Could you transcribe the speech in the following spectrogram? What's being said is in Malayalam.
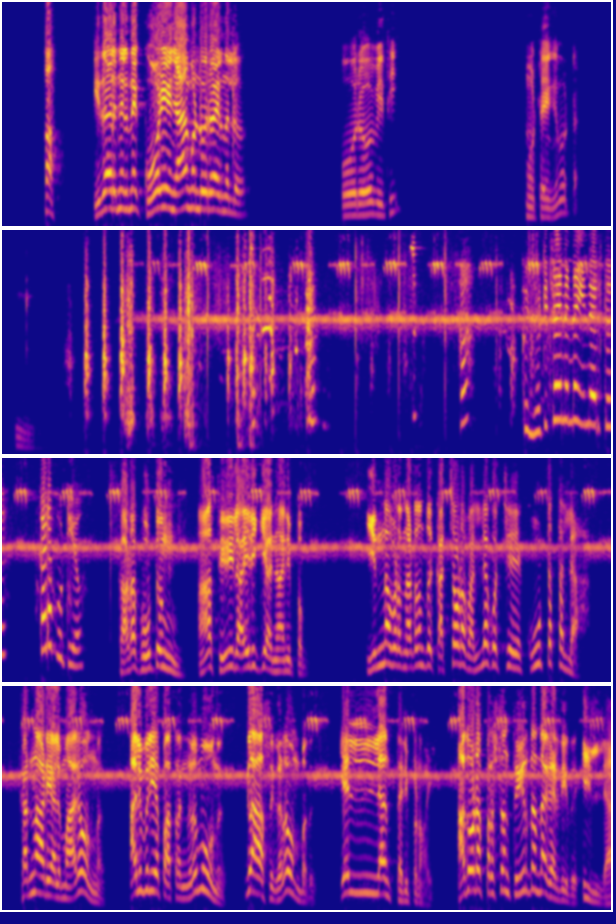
ആ ഇതറിഞ്ഞിരുന്നേ കോഴിയെ ഞാൻ കൊണ്ടുവരുമായിരുന്നല്ലോ. ഓരോ വിധി. മുട്ടയെങ്കിൽ മുട്ട. ഉം. കുഞ്ഞുട്ടി ചായൻ എന്നാ ഈ നേരത്ത്? കട പൂട്ടിയോ? കട പൂട്ടും. ആ സ്ഥിതിയിലായിരിക്കുക ഞാനിപ്പം. ഇന്നവിടെ നടന്നത് കച്ചവട വല്ല കൊച്ചേ കൂട്ടത്തല്ല. കണ്ണാടി അലമാര ഒന്ന് അലുമിനിയ പാത്രങ്ങൾ മൂന്ന് ഗ്ലാസുകൾ ഒമ്പത്. എല്ലാം തരിപ്പണമായി. അതോടെ പ്രശ്നം തീർന്നെന്നാ കരുതിയത്? ഇല്ല.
